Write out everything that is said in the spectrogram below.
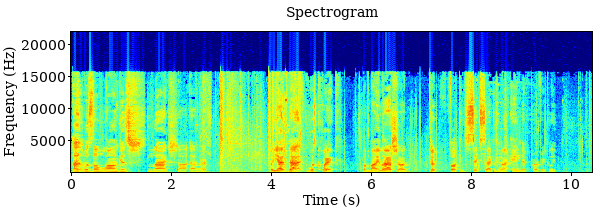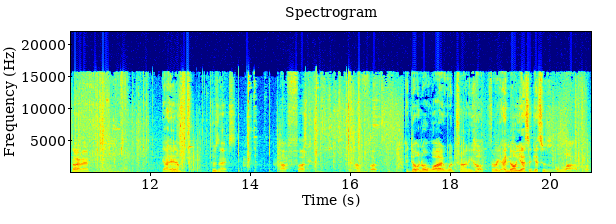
That was the longest lag shot ever. But yeah, that was quick. But my last shot took fucking six seconds when I aimed it perfectly. Sorry, man. Got him. Who's next? Oh, fuck. I'm fucked. I don't know why we're trying to go three. I know, yes, it gets us a lot of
